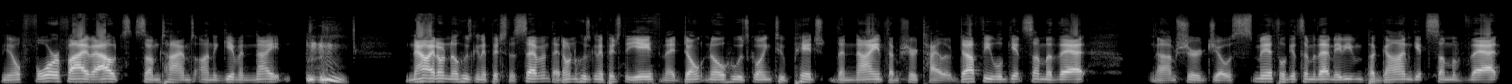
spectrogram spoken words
you know, four or five outs sometimes on a given night. now I don't know who's going to pitch the seventh. I don't know who's going to pitch the eighth, and I don't know who's going to pitch the ninth. I'm sure Tyler Duffey will get some of that. I'm sure Joe Smith will get some of that. Maybe even Pagan gets some of that.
